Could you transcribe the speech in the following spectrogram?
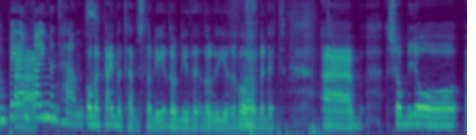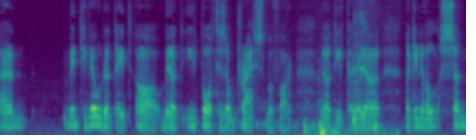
Ond be am Diamond Hands? O, mae Diamond Hands, ddo'n ni iddo fo am munud. Um, so, mi o... Um, mynd i fewn yn deud, o, oh, mae o i bought his own press mewn ffordd. Mae o di, mae o, mae gen syn,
